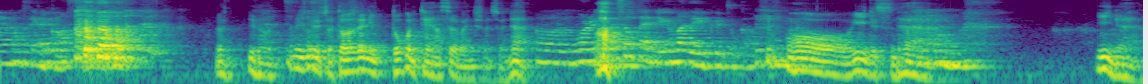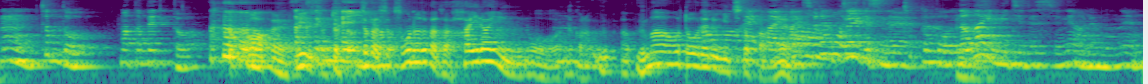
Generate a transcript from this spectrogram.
えませんか？いや誰にどこに提案すればいいんでしょうね。うん森川商店に馬で行くとか。おおいいですね、いいね。うんちょっとまた別途。あ、ええ、いいですよ。だからそそこのだからハイラインをだからう馬を通れる道とかね、はいはいはい、それもいいですね。ちょっとこう長い道ですしね、あれもね、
